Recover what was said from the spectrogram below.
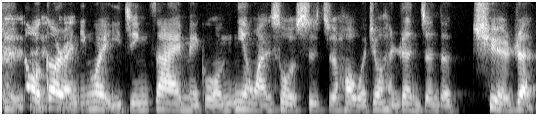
嗯，那我个人因为已经在美国念完硕士之后，我就很认真的。确认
